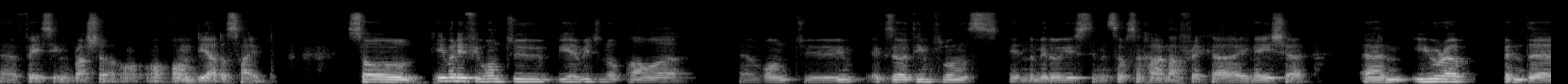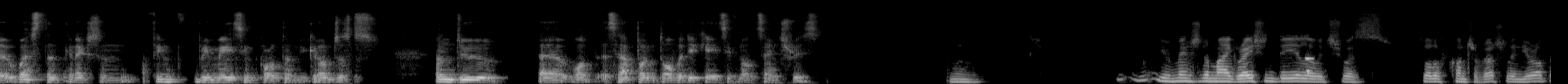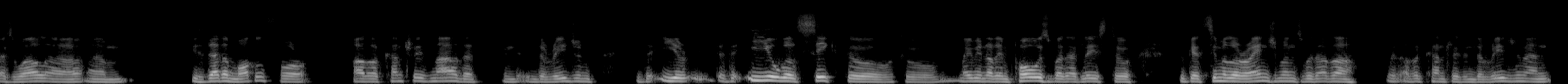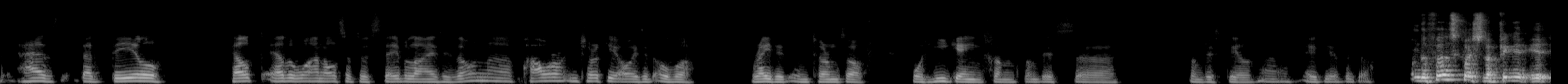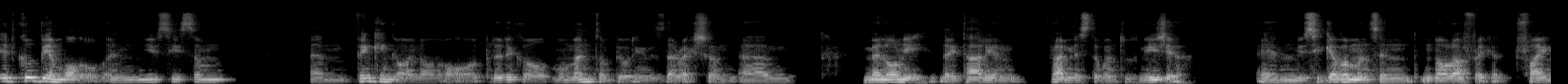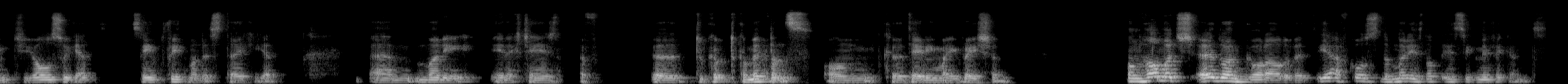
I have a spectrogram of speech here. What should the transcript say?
uh, facing Russia on, on the other side. So even if you want to be a regional power, uh, want to exert influence in the Middle East, in sub-Saharan Africa, in Asia, um, Europe and the Western connection, I think, remains important. You cannot just undo uh, what has happened over decades, if not centuries. Mm. You mentioned the migration deal, which was sort of controversial in Europe as well. Uh, um, is that a model for other countries now that in the, in the region the EU, the EU will seek to to maybe not impose, but at least to to get similar arrangements with other with other countries in the region? And has that deal helped Erdogan also to stabilize his own uh, power in Turkey, or is it overrated in terms of what he gained from from this uh, from this deal uh, eight years ago? On the first question, I think it, it could be a model, and you see some um, thinking going on or political momentum building in this direction. Um, Meloni, the Italian prime minister, went to Tunisia, and you see governments in North Africa trying to also get same treatment as Turkey, get um, money in exchange of uh, to, co- to commitments on curtailing migration. On how much Erdogan got out of it, yeah, of course, the money is not insignificant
